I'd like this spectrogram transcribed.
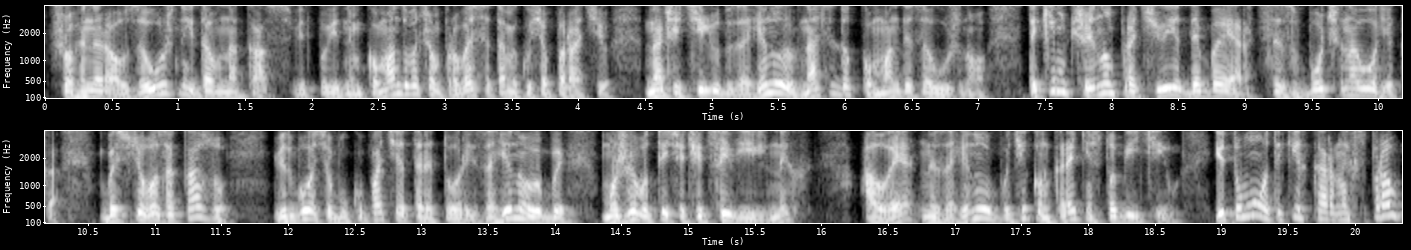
що генерал Заужний дав наказ відповідним командувачам провести там якусь операцію. Значить, ці люди загинули внаслідок команди Заужного. Таким чином працює ДБР. Це збочена логіка. Без цього заказу відбулася б окупація територій. Загинули би, можливо, тисячі цивільних. Але не загинули б ті конкретні 100 бійців. І тому таких карних справ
